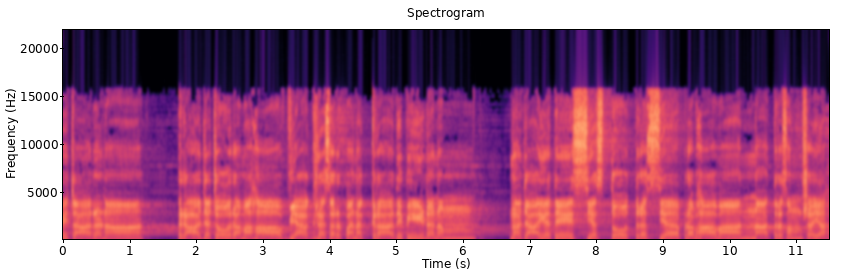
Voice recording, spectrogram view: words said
विचारणा राजचोरमहाव्याघ्रसर्पनक्रादिपीडनम् न जायतेऽस्य स्तोत्रस्य प्रभावान्नात्र संशयः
